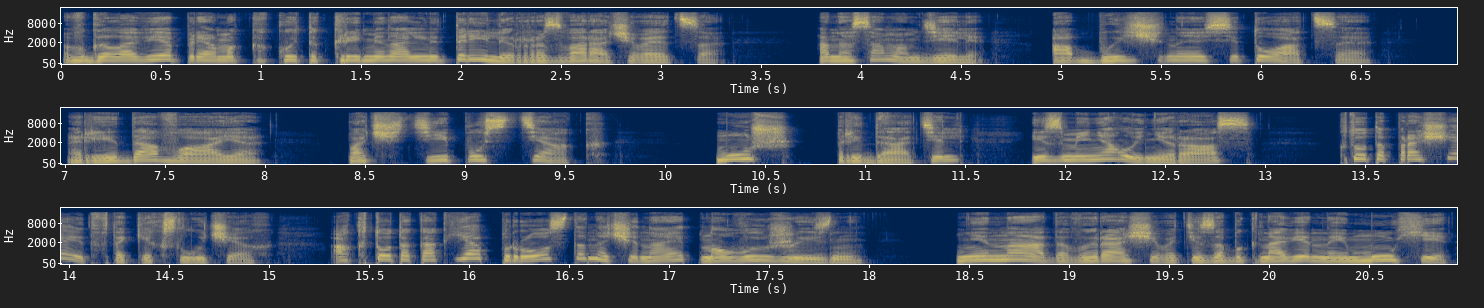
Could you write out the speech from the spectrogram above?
В голове прямо какой-то криминальный триллер разворачивается. А на самом деле обычная ситуация — Рядовая. Почти пустяк. Муж — предатель, изменял и не раз. Кто-то прощает в таких случаях, а кто-то, как я, просто начинает новую жизнь. Не надо выращивать из обыкновенной мухи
